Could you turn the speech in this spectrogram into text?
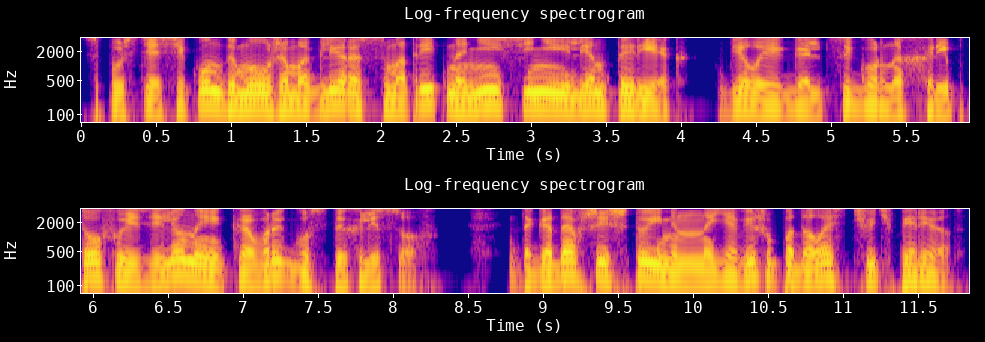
Спустя секунды мы уже могли рассмотреть на ней синие ленты рек, белые гольцы горных хребтов и зеленые ковры густых лесов. Догадавшись, что именно я вижу, подалась чуть вперед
